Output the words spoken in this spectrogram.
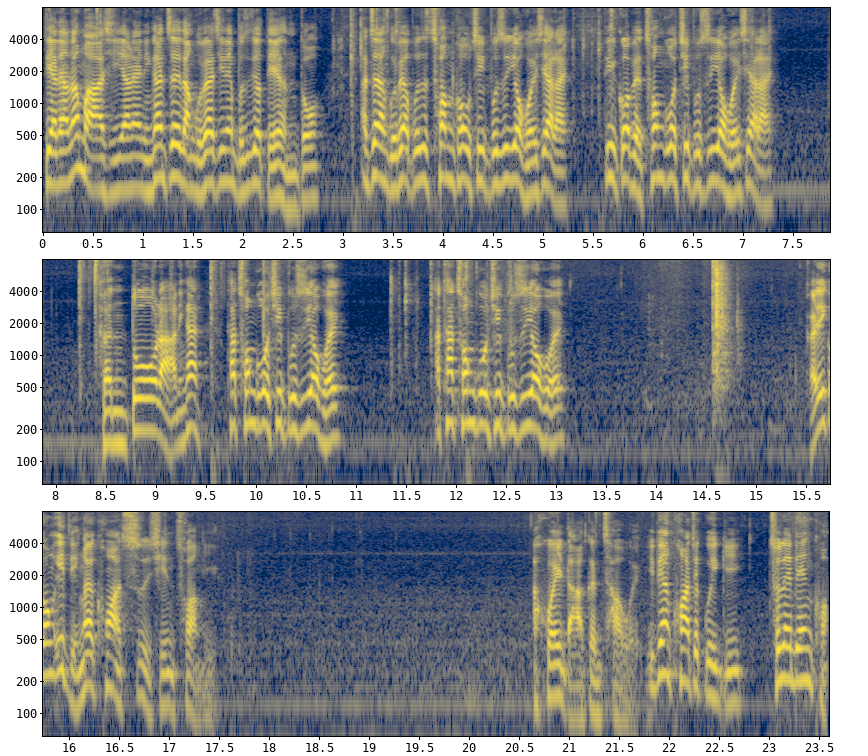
点了那嘛也是安尼。你看这档股票今天不是就跌很多？啊，这档股票不是冲过去，不是又回下来？第股票冲过去，不是又回下来？很多啦，你看它冲过去不是又回，啊，它冲过去不是又回。可以讲一定要看四星创意，啊，辉达跟超威一定要看这规矩，从那边看。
